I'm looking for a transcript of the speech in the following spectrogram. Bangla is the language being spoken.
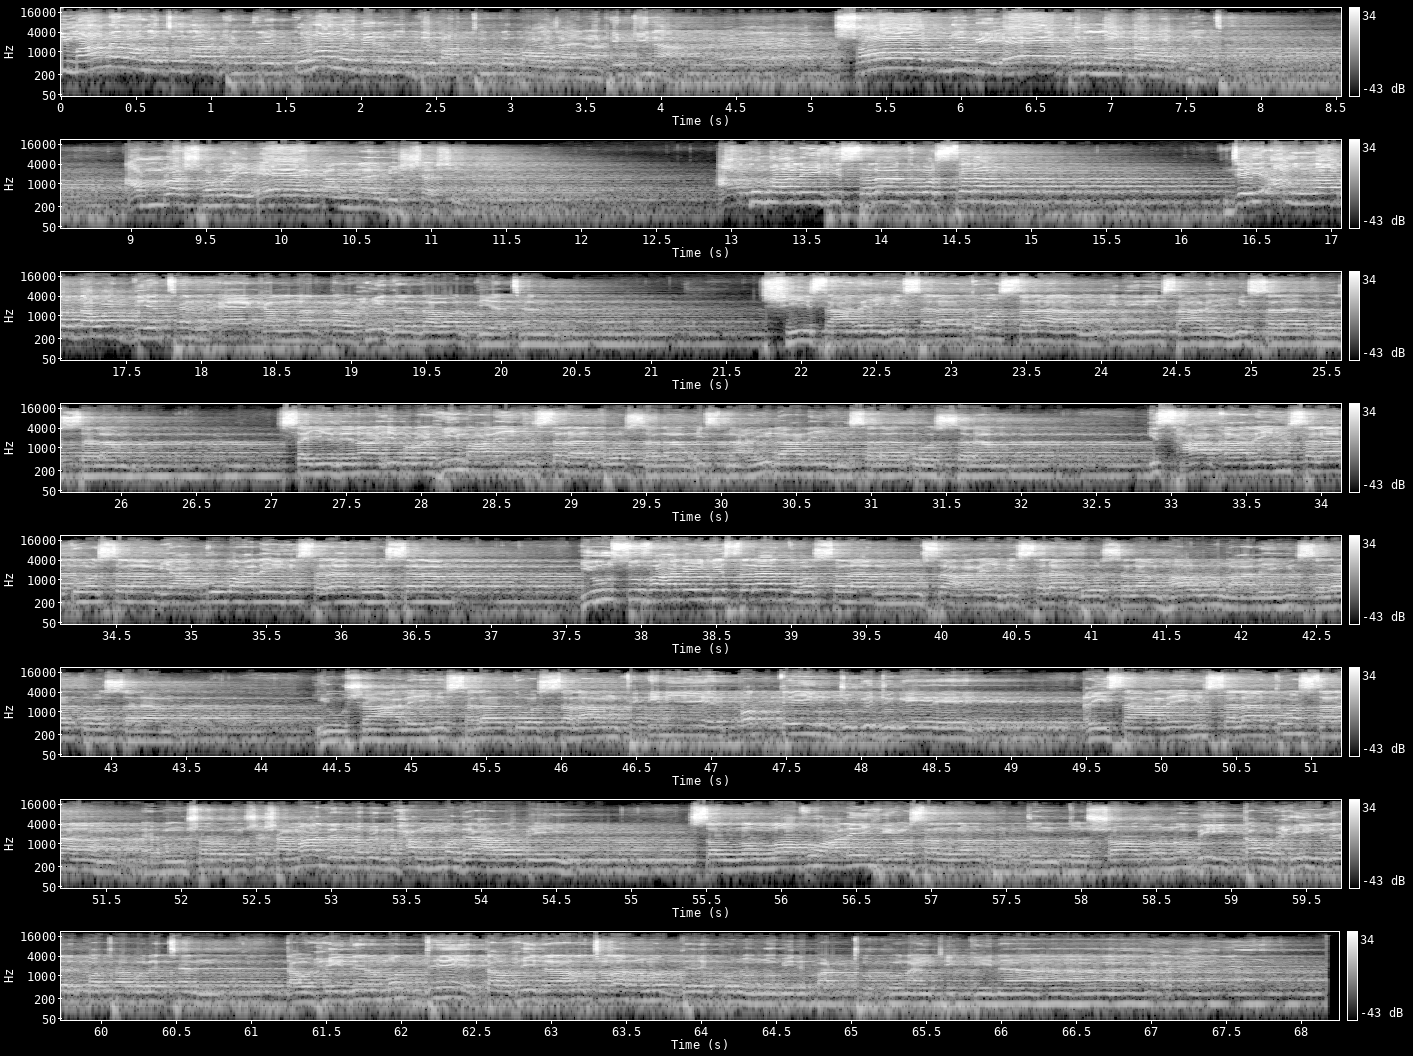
ইমানের আলোচনার ক্ষেত্রে কোনো নবীর মধ্যে পার্থক্য পাওয়া যায় না, ঠিক কি না সব নবী এক আল্লাহর দাওয়াত দিয়েছেন। আমরা সবাই এক আল্লাহ বিশ্বাসী। আদম সালাতু ওয়াসসালাম যেই আল্লাহর দাওয়াত দিয়েছেন, এক আল্লাহর তাওহীদের দাওয়াত দিয়েছেন। শীস আলাইহি সালাতু ওয়াসসালাম, ইদ্রিস আলাইহি সালাতু ওয়াসসালাম সৈয়দিনা ইব্রাহিম আলাইহি সালাতু ওয়াসসালাম ইসমাঈল আলাইহি সালাতু ওয়াসসালাম ইসহাক আলাইহি সালাতু ওয়াসসালাম ইয়াকুব আলাইহি সালাতু ওয়াসসালাম ইউসুফ আলাইহি সালাতু ওয়াসসালাম মুসা আলাইহি সালাতু ওয়াসসালাম হারুন আলাইহি সালাতু ওয়াসসালাম ইউসা আলাইহি সালাতু ওয়াসসালাম থেকে নিয়ে প্রত্যেক যুগে যুগে ঈসা সালাতু ওয়াসসালাম এবং সর্বশেষ আমাদের নবী মুহাম্মদ আরবি সাল্লাল্লাহু আলাইহি ওয়াসাল্লাম পর্যন্ত সব নবী তাওহীদের কথা বলেছেন। তাওহীদের মধ্যে, তাওহীদের আলোচনার মধ্যে কোনো নবীর পার্থক্য নাই, ঠিক কিনা?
